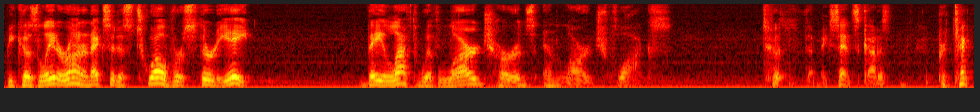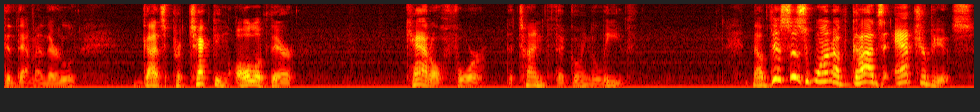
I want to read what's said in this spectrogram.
because later on in Exodus 12 verse 38 they left with large herds and large flocks. That makes sense. God has protected them and they're God's protecting all of their cattle for the time that they're going to leave. Now, this is one of God's attributes.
